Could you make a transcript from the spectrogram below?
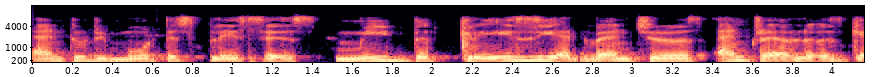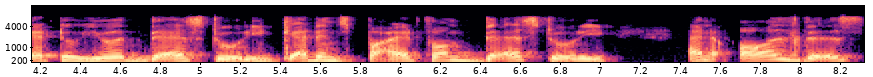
and to remotest places, meet the crazy adventurers and travelers, get to hear their story, get inspired from their story, and all this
